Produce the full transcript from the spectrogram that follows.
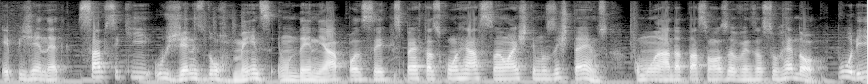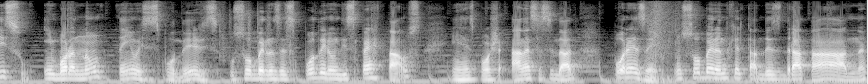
epigenética, sabe-se que os genes dormentes em um DNA podem ser despertados com reação a estímulos externos, como uma adaptação aos eventos ao seu redor. Por isso, embora não tenham esses poderes, os soberanos eles poderiam despertá-los em resposta à necessidade. Por exemplo, um soberano que ele está desidratado, né,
